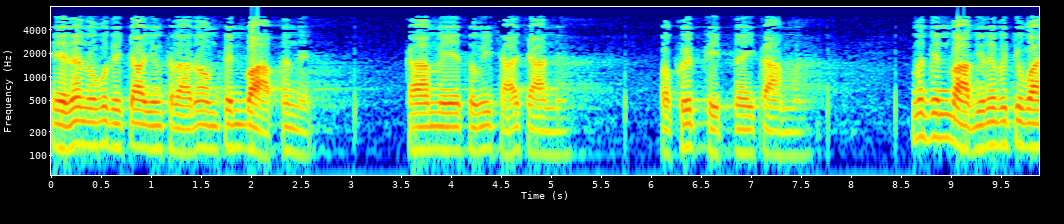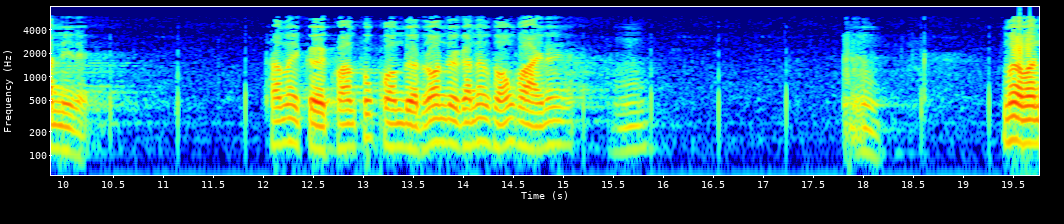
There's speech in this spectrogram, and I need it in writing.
เหตุนั้นพระพุทธเจ้ายังตรัสว่ามันเป็นบาปนั่นเนี่ยกาเมสุวิชาจารเนี่ยประพฤติผิดในกามมันเป็นบาปอยู่ในปัจจุบันนี่แหละ ทำให้เกิดความทุกข์ความเดือดร้อนด้วยกันทั้งสองฝ่ายเลยเมื่อมัน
